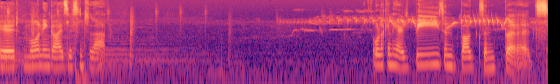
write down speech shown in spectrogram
Good morning, guys. Listen to that. All I can hear is bees and bugs and birds.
